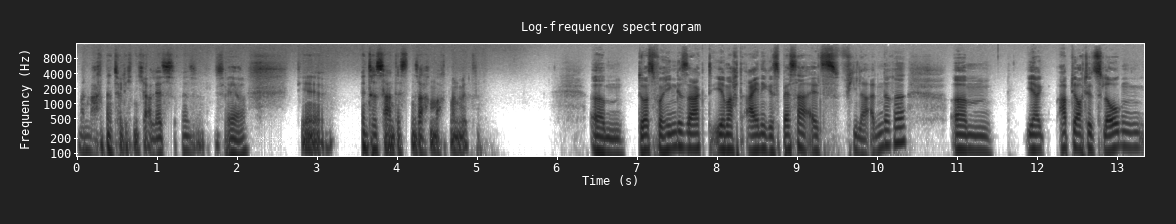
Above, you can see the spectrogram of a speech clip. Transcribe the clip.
man macht natürlich nicht alles. Also, ja. Die interessantesten Sachen macht man mit. Ähm, du hast vorhin gesagt, ihr macht einiges besser als viele andere. Ähm, ihr habt ja auch den Slogan,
